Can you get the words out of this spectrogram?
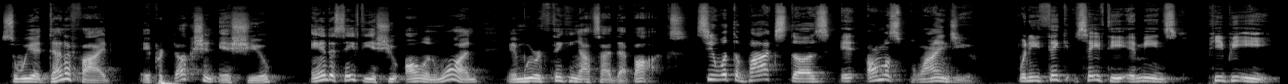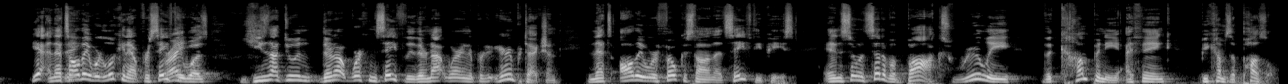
So we identified a production issue and a safety issue all in one, and we were thinking outside that box. See, what the box does, it almost blinds you. When you think safety, it means PPE, yeah, and that's they, all they were looking at for safety right. was he's not doing. They're not working safely. They're not wearing the hearing protection, and that's all they were focused on that safety piece. And so instead of a box, really the company I think becomes a puzzle.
